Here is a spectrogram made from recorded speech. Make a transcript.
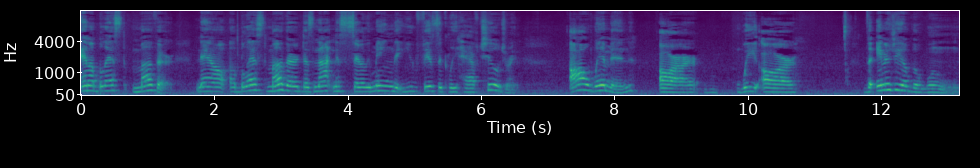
and a blessed mother. Now, a blessed mother does not necessarily mean that you physically have children. All women are, we are the energy of the womb,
